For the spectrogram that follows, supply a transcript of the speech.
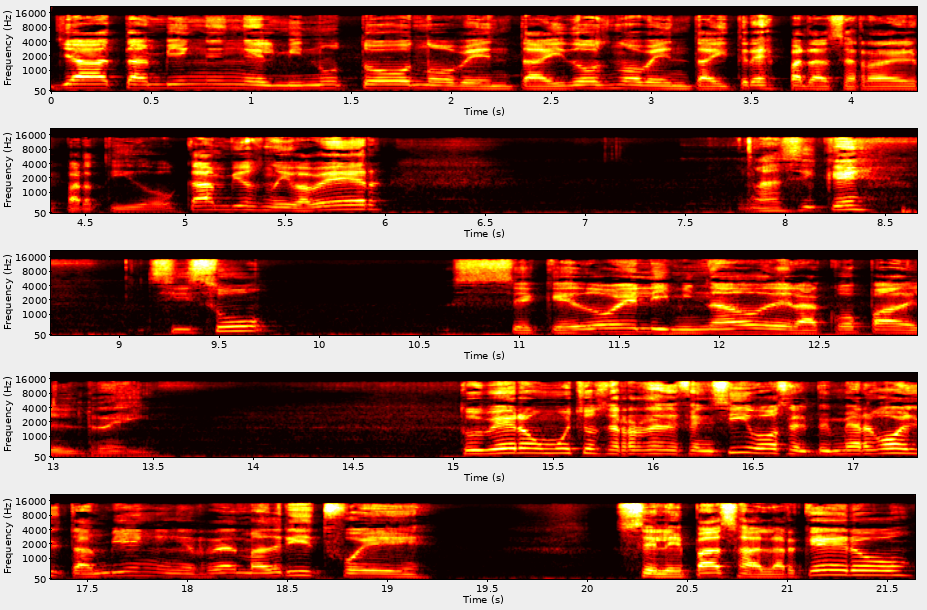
ya también en el minuto 92-93 para cerrar el partido. Cambios no iba a haber. Así que Sisu se quedó eliminado de la Copa del Rey. Tuvieron muchos errores defensivos. El primer gol también en el Real Madrid fue. Se le pasa al arquero.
